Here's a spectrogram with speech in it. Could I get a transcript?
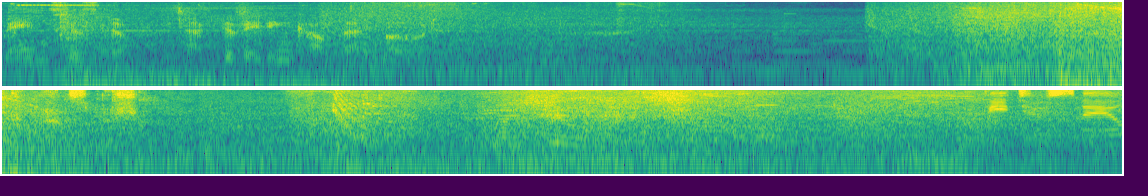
Main system activating combat mode. Commence mission. V2 Snail,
